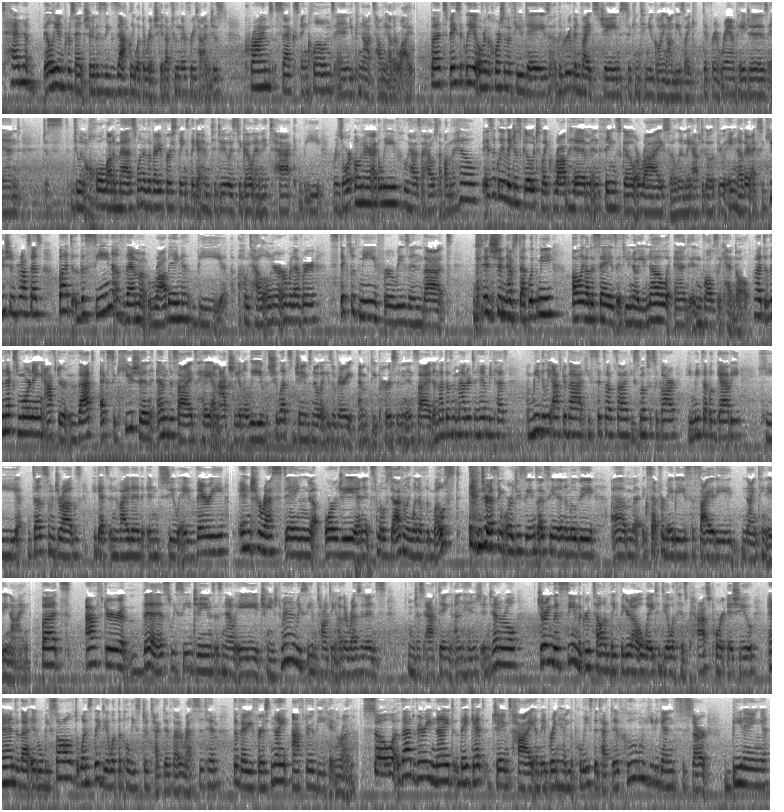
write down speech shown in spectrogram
10 billion percent sure this is exactly what the rich get up to in their free time just crimes, sex, and clones, and you cannot tell me otherwise. But basically, over the course of a few days, the group invites James to continue going on these like different rampages and just doing a whole lot of mess. One of the very first things they get him to do is to go and attack the resort owner, I believe, who has a house up on the hill. Basically, they just go to like rob him and things go awry, so then they have to go through another execution process. But the scene of them robbing the hotel owner or whatever sticks with me for a reason that it shouldn't have stuck with me. all I gotta say is if you know, you know, and it involves a Ken doll. But the next morning after that execution, Em decides, hey, I'm actually gonna leave. She lets James know that he's a very empty person inside, and that doesn't matter to him because immediately after that, he sits outside, he smokes a cigar, he meets up with Gabby, he does some drugs, he gets invited into a very interesting orgy, and it's most definitely one of the most interesting orgy scenes I've seen in a movie, um, except for maybe Society 1989. But after this, we see James is now a changed man. We see him taunting other residents and just acting unhinged in general. During this scene, the group tell him they figured out a way to deal with his passport issue and that it will be solved once they deal with the police detective that arrested him the very first night after the hit and run. So that very night, they get James high and they bring him the police detective, whom he begins to start beating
